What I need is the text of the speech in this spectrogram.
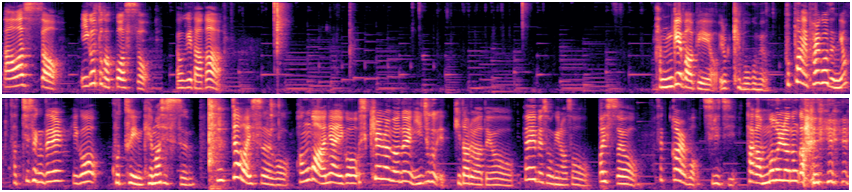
나왔어. 이것도 갖고 왔어. 여기다가 단계밥이에요. 이렇게 먹으면. 쿠팡에 팔거든요? 자취생들 이거 고트임 개맛있음. 진짜 맛있어요 이거. 광고 아니야 이거 시키려면은 2주 기다려야 돼요. 해외 배송이라서 맛있어요. 색깔 봐 지리지. 닭 안 먹으려는 거 아니에요.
